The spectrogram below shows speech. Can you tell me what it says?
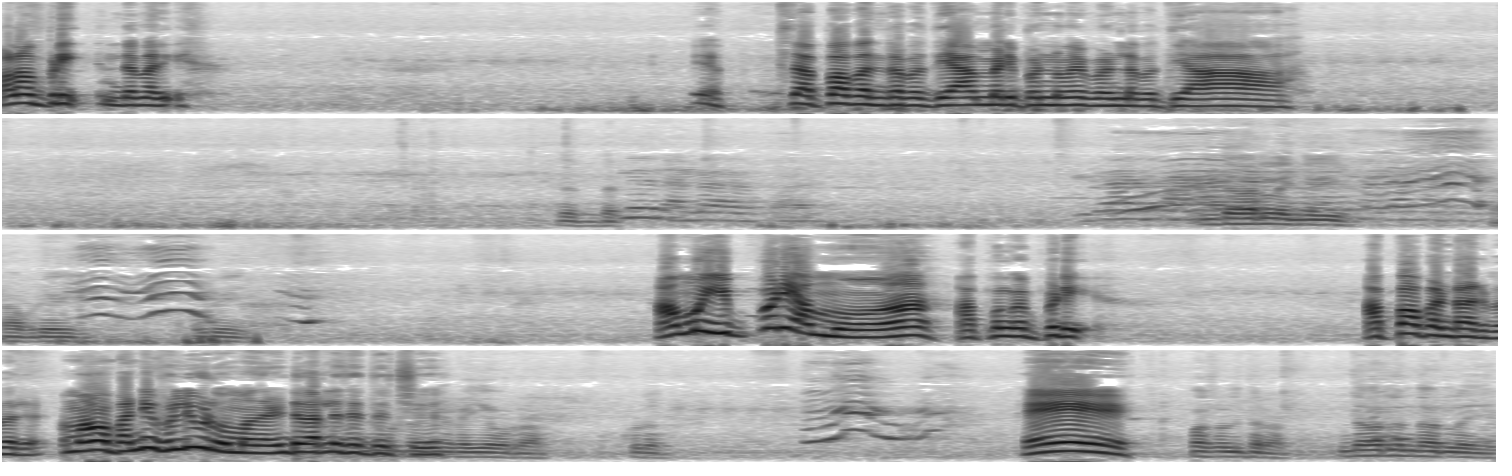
பழம் இப்படி இந்த மாதிரி. தப்பா பண்ற பத்தியா? முன்னாடி பண்ண மாதிரி பண்ணல பத்தியா? அம்மு இப்படி அம்மு அப்பங்க இப்படி. அப்பா பண்றாரு பாரு. அம்மா பண்ணி சொல்லி விடுவோம்மா அந்த ரெண்டு வரல சேர்த்து வச்சு. ஏய். அப்பா சொல்லி தரோம் இந்த வரல இந்த வரல வை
